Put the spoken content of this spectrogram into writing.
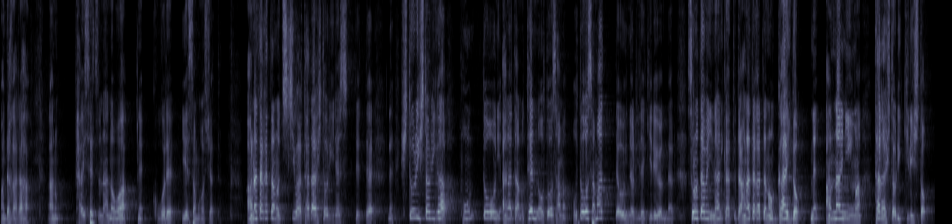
まあ、だからあの大切なのは、ね、ここでイエス様がおっしゃった。あなた方の父はただ一人ですって言って、ね、一人一人が本当にあなたの天のお父様、お父様ってお祈りできるようになる。そのために何かっていうと、あなた方のガイド、ね、案内人はただ一人、キリスト。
